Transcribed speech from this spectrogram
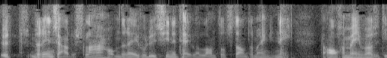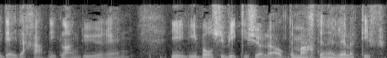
het erin zouden slagen om de revolutie in het hele land tot stand te brengen? Nee. Het algemeen was het idee dat gaat niet lang duren. En die, die zullen ook de macht in een relatief,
